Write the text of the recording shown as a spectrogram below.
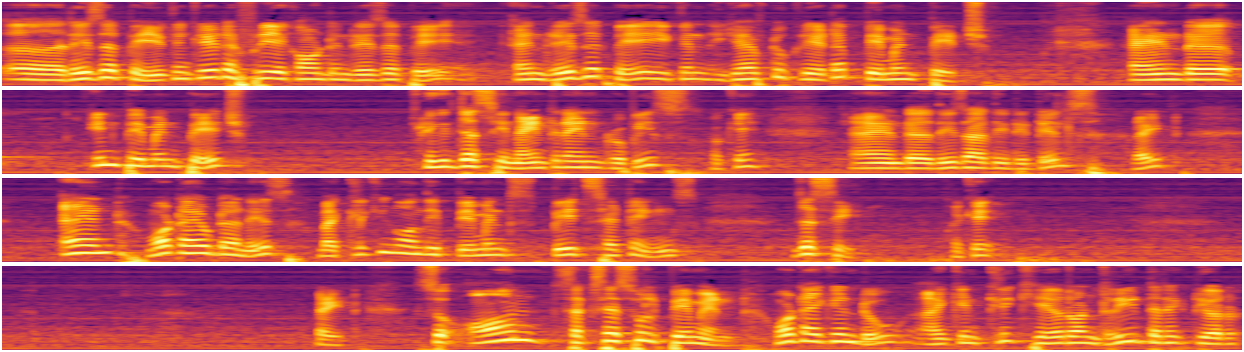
uh, Razorpay, you can create a free account in Razorpay, and Razorpay you can you have to create a payment page, and uh, in payment page, you can just see 99 rupees, okay, and uh, these are the details, right? And what I have done is by clicking on the payments page settings, just see, okay, right. So on successful payment, what I can do, I can click here on redirect your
